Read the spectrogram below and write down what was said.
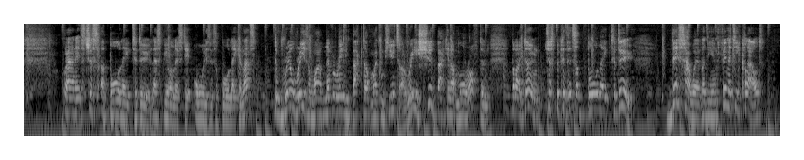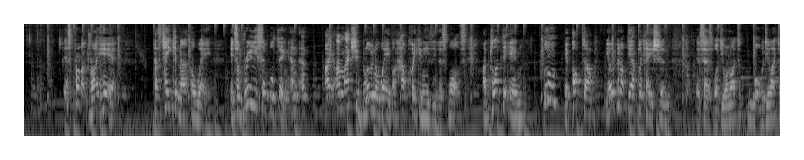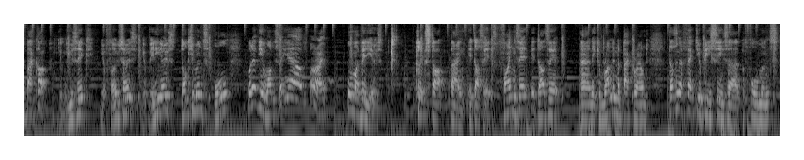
And it's just a ball ache to do. Let's be honest, it always is a ball ache. And that's the real reason why I've never really backed up my computer. I really should back it up more often, but I don't just because it's a ball ache to do. This, however, the InfinitiKloud, this product right here, has taken that away. It's a really simple thing, and, and I, I'm actually blown away by how quick and easy this was. I plugged it in, boom, it popped up, you open up the application, it says what do you want like to what would you like to back up? Your music, your photos, your videos, documents, all, whatever you want, say yeah, alright, all my videos. Click start, bang, it does it. It finds it, it does it, and it can run in the background, doesn't affect your PC's uh, performance.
